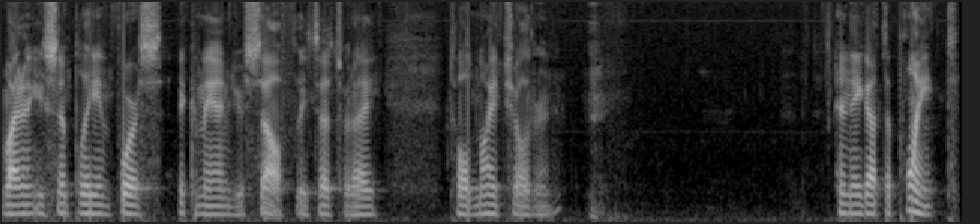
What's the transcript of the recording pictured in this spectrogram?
Why don't you simply enforce the command yourself? At least that's what I told my children and they got the point.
